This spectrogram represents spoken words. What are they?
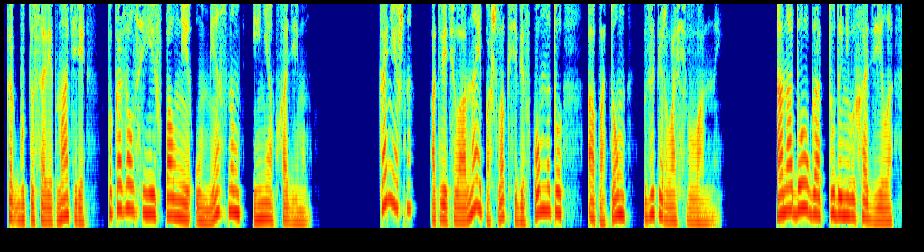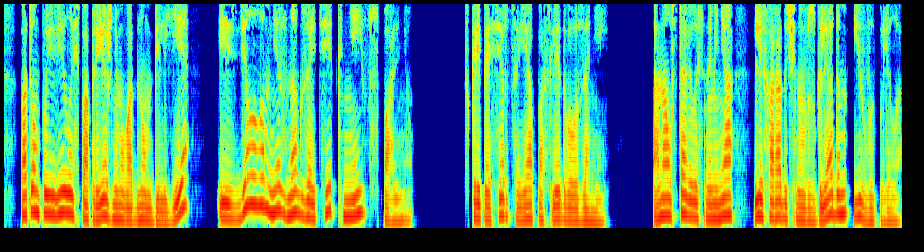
как будто совет матери показался ей вполне уместным и необходимым. «Конечно», — ответила она и пошла к себе в комнату, а потом заперлась в ванной. Она долго оттуда не выходила, потом появилась по-прежнему в одном белье и сделала мне знак зайти к ней в спальню. Скрипя сердце, я последовала за ней. Она уставилась на меня лихорадочным взглядом и выпалила.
